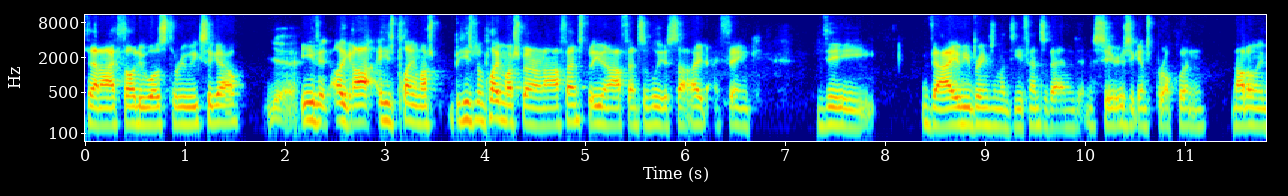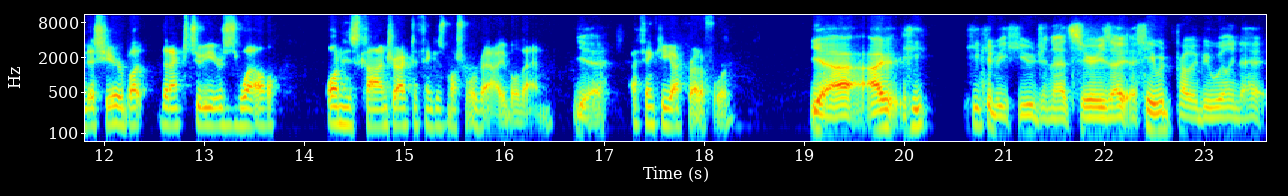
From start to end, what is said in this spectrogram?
than I thought he was three weeks ago Yeah. even like uh, he's playing much he's been playing much better on offense but even offensively aside i think the value he brings on the defensive end in a series against brooklyn not only this year but the next two years as well on his contract i think is much more valuable than Yeah. i think he got credit for Yeah. I, I he he could be huge in that series. I he would probably be willing to ha-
